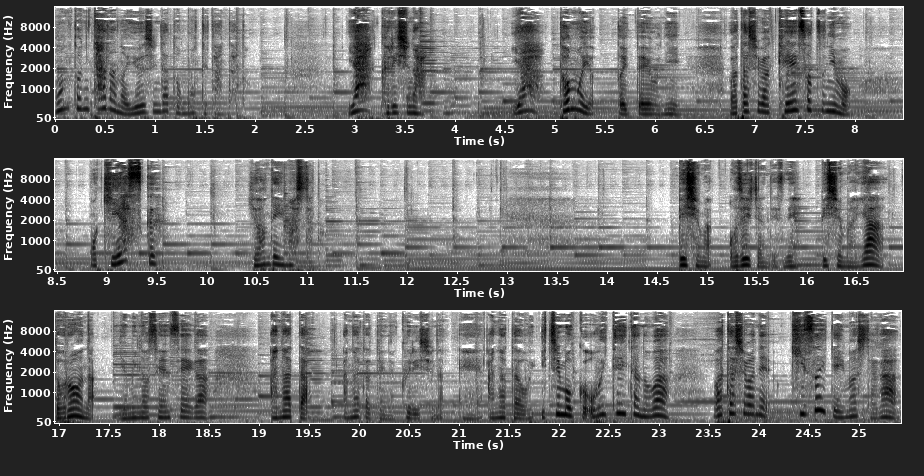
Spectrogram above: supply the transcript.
本当にただの友人だと思ってたんだと。やあクリシュナ。やあ友よ。といったように私は軽率にももう気安く呼んでいましたと。ビシュマおじいちゃんですね。ビシュマやドローナ弓の先生があなたあなたというのはクリシュナ、えー、あなたを一目置いていたのは私はね気づいていましたが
